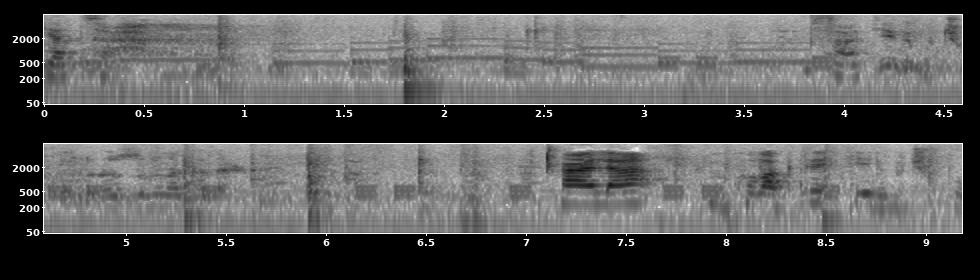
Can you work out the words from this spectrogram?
yatağa. Saat yedi buçuk olur zamana kadar. Hala uyku vakti yedi buçuk bu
